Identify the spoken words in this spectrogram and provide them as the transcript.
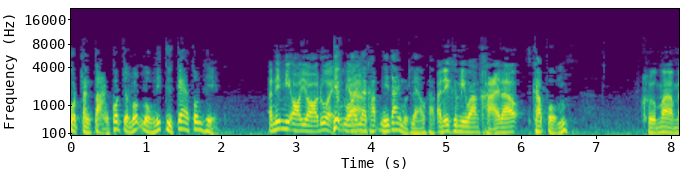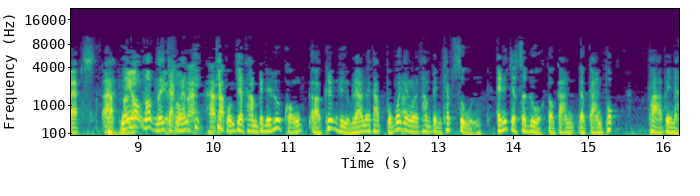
กรดต่างๆ ก็จะลดลงนี่คือแก้ต้นเหตุ อันนี้มีออยด้วยเรียบร้อยแล้วครับ นี่ได้หมดแล้วครับ อันนี้คือมีวางขายแล้วครับผม เคอร์มาแม็กซ์ครับแล้วนอกนอกเหนือจากนั้นที่ที่ผมจะทำเป็นในรูปของเอ่อเครื่องดื่มแล้วนะครับ ผมก็ยังทำเป็นแคปซูล อันนี้จะสะดวกต่อการต่อการพกพาไปไหน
